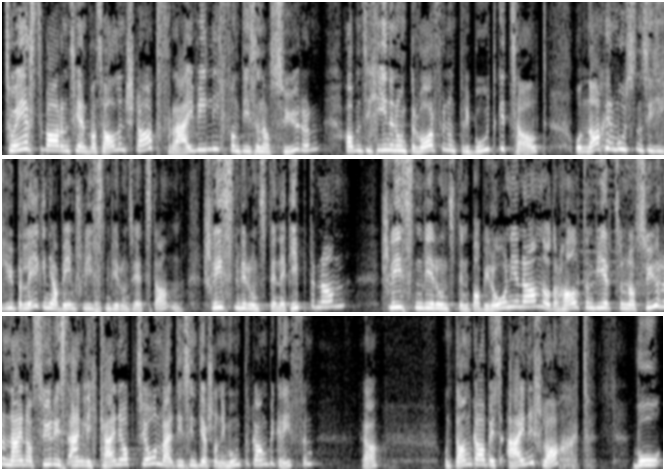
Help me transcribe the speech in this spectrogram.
Zuerst waren sie ein Vasallenstaat, freiwillig von diesen Assyrern, haben sich ihnen unterworfen und Tribut gezahlt. Und nachher mussten sie sich überlegen, ja, wem schließen wir uns jetzt an? Schließen wir uns den Ägyptern an? Schließen wir uns den Babylonien an oder halten wir zu Assyrern? Nein, Assyrer ist eigentlich keine Option, weil die sind ja schon im Untergang begriffen. Ja. Und dann gab es eine Schlacht, wo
